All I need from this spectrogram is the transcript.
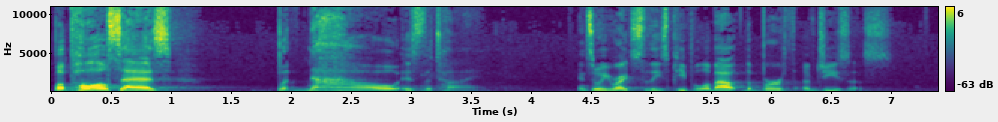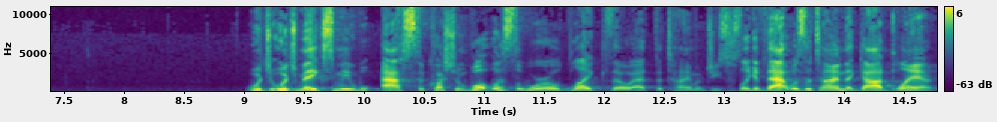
But Paul says, but now is the time. And so he writes to these people about the birth of Jesus. Which, which makes me ask the question what was the world like, though, at the time of Jesus? Like, if that was the time that God planned,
